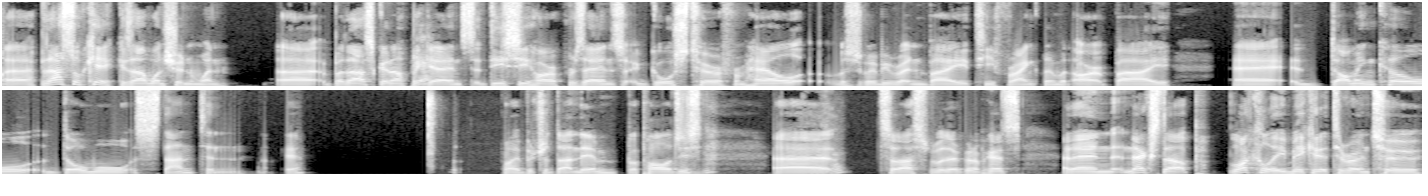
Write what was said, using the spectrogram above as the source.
uh, but that's okay because that one shouldn't win. Uh, but that's going up Yeah. against DC Horror presents Ghost Tour from Hell, which is going to be written by T. Franklin with art by uh, Domo Stanton. Okay, probably butchered that name, but apologies. Mhm. Uh, Mhm. so that's what they're going up against. And then next up, luckily making it to round two,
